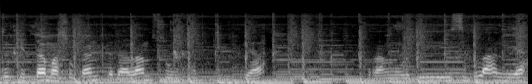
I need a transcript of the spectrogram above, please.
Itu kita masukkan ke dalam sungkup ya. Kurang lebih sebulan ya.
